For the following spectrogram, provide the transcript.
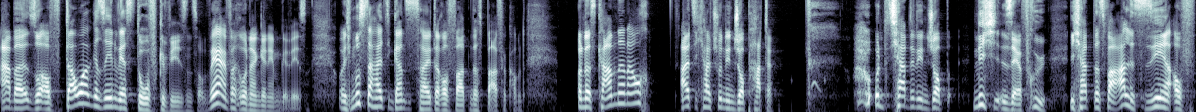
Aber so auf Dauer gesehen wäre es doof gewesen. So. Wäre einfach unangenehm gewesen. Und ich musste halt die ganze Zeit darauf warten, dass BAföG kommt. Und das kam dann auch, als ich halt schon den Job hatte. und ich hatte den Job nicht sehr früh. Ich hatte, das war alles sehr auf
